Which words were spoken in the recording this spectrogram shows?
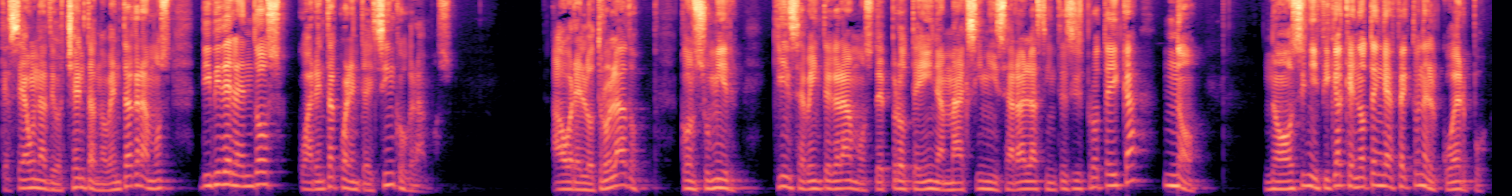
que sea una de 80-90 gramos, divídela en dos, 40-45 gramos. Ahora el otro lado, consumir 15-20 gramos de proteína maximizará la síntesis proteica? No. No significa que no tenga efecto en el cuerpo,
